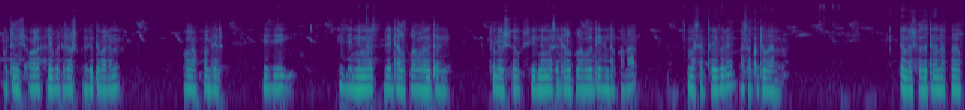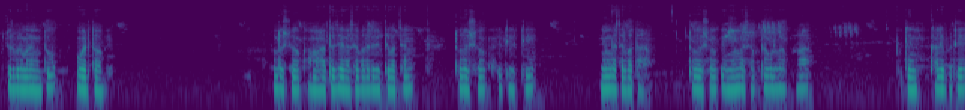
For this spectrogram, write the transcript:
প্রতিদিন সকালে খালি পেটে রস করে খেতে পারেন এবং আপনাদের এই যে এই যে নিম গাছের যে ডালপালাগুলো হয়ে থাকে, তো দর্শক, সেই নিম গাছের ডালপালাগুলো দিয়ে কিন্তু আপনারা মাসাক তৈরি করে মাসাক করতে পারেন। তো দর্শক, এতে কিন্তু আপনারা প্রচুর পরিমাণে কিন্তু উপকারিত হবে। তো দর্শক, আমার হাতে যে গাছের পাতাটি দেখতে পাচ্ছেন, তো দর্শক, এটি একটি নিম গাছের পাতা। তো দর্শক, এই নিম গাছের পাতাগুলো আপনারা প্রতিদিন খালি পেটে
